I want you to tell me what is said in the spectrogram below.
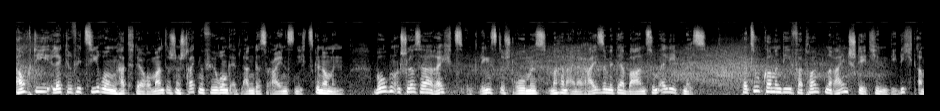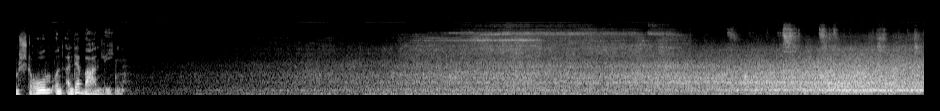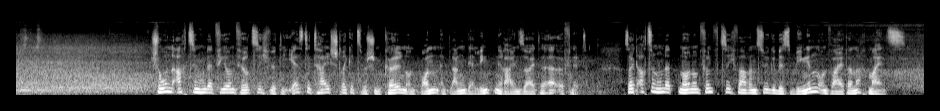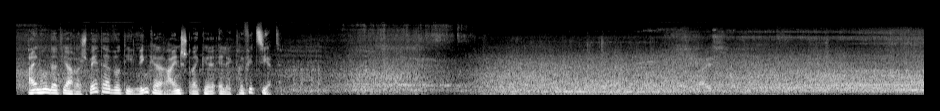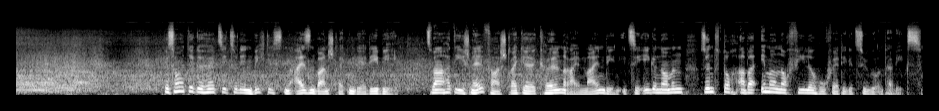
Auch die Elektrifizierung hat der romantischen Streckenführung entlang des Rheins nichts genommen. Burgen und Schlösser rechts und links des Stromes machen eine Reise mit der Bahn zum Erlebnis. Dazu kommen die verträumten Rheinstädtchen, die dicht am Strom und an der Bahn liegen. Schon 1844 wird die erste Teilstrecke zwischen Köln und Bonn entlang der linken Rheinseite eröffnet. Seit 1859 fahren Züge bis Bingen und weiter nach Mainz. 100 Jahre später wird die linke Rheinstrecke elektrifiziert. Bis heute gehört sie zu den wichtigsten Eisenbahnstrecken der DB. Zwar hat die Schnellfahrstrecke Köln-Rhein-Main den ICE genommen, sind doch aber immer noch viele hochwertige Züge unterwegs.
